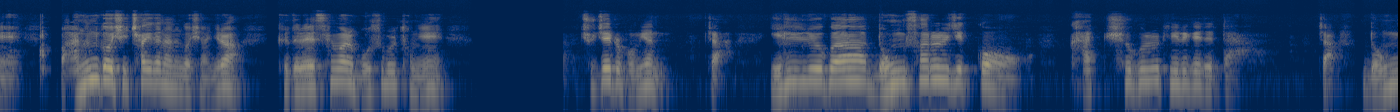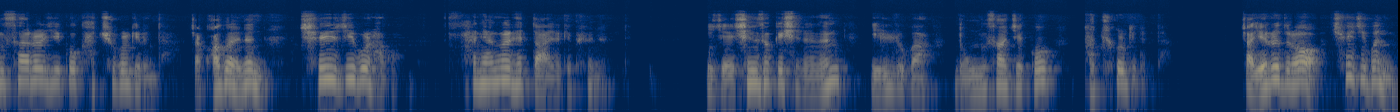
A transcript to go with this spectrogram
예, 많은 것이 차이가 나는 것이 아니라 그들의 생활 모습을 통해 주제를 보면 자 인류가 농사를 짓고 가축을 기르게 됐다. 자 농사를 짓고 가축을 기른다. 자 과거에는 채집을 하고 사냥을 했다 이렇게 표현했는데 이제 신석기 시대는 인류가 농사 짓고 가축을 기른다. 자 예를 들어 채집은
